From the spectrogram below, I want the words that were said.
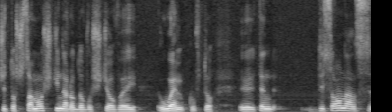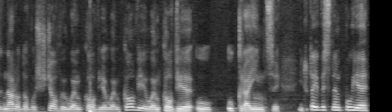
czy tożsamości narodowościowej Łemków. To y, ten dysonans narodowościowy Łemkowie, Łemkowie, Łemkowie, u, Ukraińcy. I tutaj występuje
